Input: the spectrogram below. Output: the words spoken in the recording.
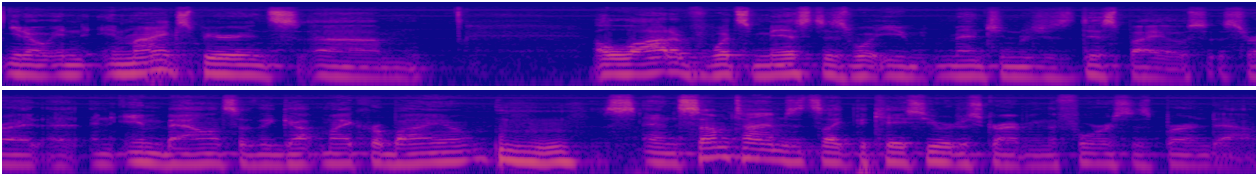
you know, in in my experience, um, a lot of what's missed is what you mentioned, which is dysbiosis, right? A, an imbalance of the gut microbiome. Mm-hmm. And sometimes it's like the case you were describing the forest is burned down.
